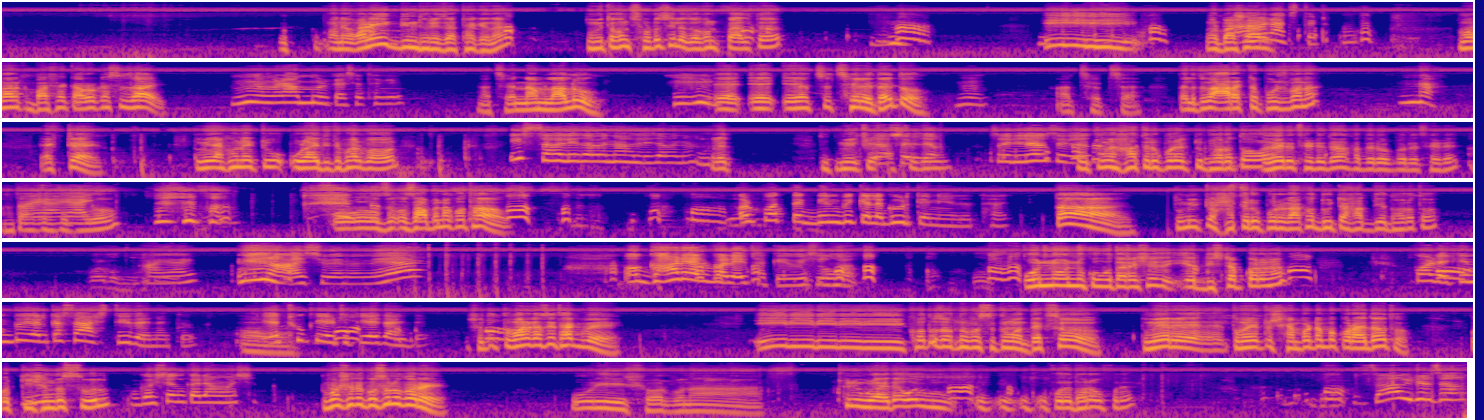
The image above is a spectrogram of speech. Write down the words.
মানে অনেক দিন ধরে যা থাকে না? তুমি তখন ছোট ছিল যখন পালতো? ই তোমার আমার আর- তোমার আর বাসায় কারোর কাছে যায়? হুম আমার আম্মুর কাছে থাকে। আচ্ছা নাম লালু? এ এ- এ হচ্ছে ছেলে তাই তো? হুম। আচ্ছা আচ্ছা। তাহলে তুমি আর একটা পুষবা না? না। একটাই। তুমি এখন একটু উড়াই দিতে পারবা ওর? ইচ্ছা হলে যাবে না হলে যাবে না। তাহলে তুমি একটু আস্তে যাও। তুমি হাতের উপরে একটু ধরো তো ওর। ছেড়ে দাও হাতের উপরে ছেড়ে। হাতের উপরে। ধরো। ও যাবে না কোথাও? প্রত্যেক দিন বিকেলে ঘুরতে নিয়ে যেতে হয়। তাই? তুমি একটু হাতের উপরে রাখো দুইটা হাত দিয়ে ধরো তো। আয় আয়। আসবে না নে। ও ঘাড়ের বাড়ি থাকে বেশিরভাগ। অন্য অন্য কবুতর এসে এর ডিস্টার্ব করে না? করে কিন্তু এর কাছে আসতেই দেয় না কেউ। এ ঠুকিয়ে ঠুকিয়ে যাই দেয়। শুধু তোমার কাছে থাকবে? এই রি রি রি রি কত যত্ন করছ তোমার দেখছ? তুমি তোমার একটু শ্যাম্পু ট্যাম্পু করাই দাও তো। ওর কি সুন্দর চুল। গোসল করে আমার তোমার সাথে গোসল করে? উরি সর্বনাশ। তুমি উড়াই দাও ওই উপরে ধরো উপরে। যাও যাও।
